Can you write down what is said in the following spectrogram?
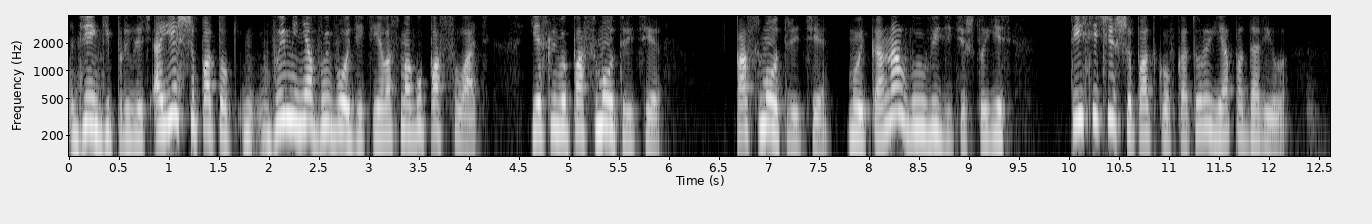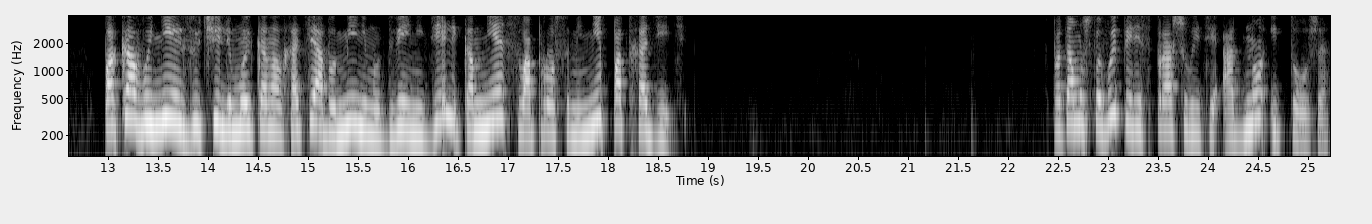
деньги привлечь, а есть шепоток, вы меня выводите, я вас могу послать. Если вы посмотрите, посмотрите мой канал, вы увидите, что есть тысячи шепотков, которые я подарила пока вы не изучили мой канал хотя бы минимум две недели, ко мне с вопросами не подходите. Потому что вы переспрашиваете одно и то же.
